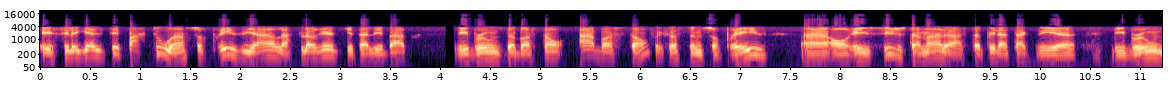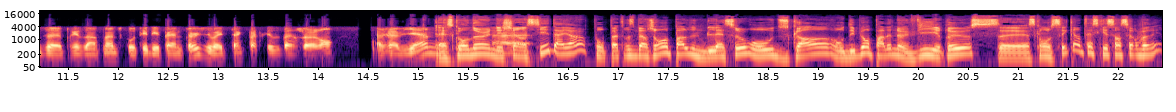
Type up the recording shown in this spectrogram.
Et c'est l'égalité partout. Hein. Surprise hier, la Floride qui est allée battre les Bruins de Boston à Boston. Fait que ça, c'est une surprise. Euh, on réussit justement là, à stopper l'attaque des, euh, des Bruins euh, présentement du côté des Panthers. Il va être temps que Patrice Bergeron revienne. Est-ce qu'on a un Euh, échéancier d'ailleurs pour Patrice Bergeron? On parle d'une blessure au haut du corps. Au début, on parlait d'un virus. Euh, Est-ce qu'on sait quand est-ce qu'il est censé revenir?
